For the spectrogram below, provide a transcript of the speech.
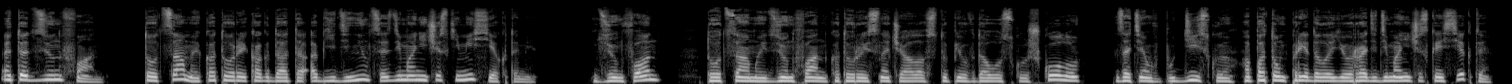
это Дзюнфан. Тот самый, который когда-то объединился с демоническими сектами. Дзюнфан? Тот самый Дзюнфан, который сначала вступил в даосскую школу, затем в буддийскую, а потом предал ее ради демонической секты?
